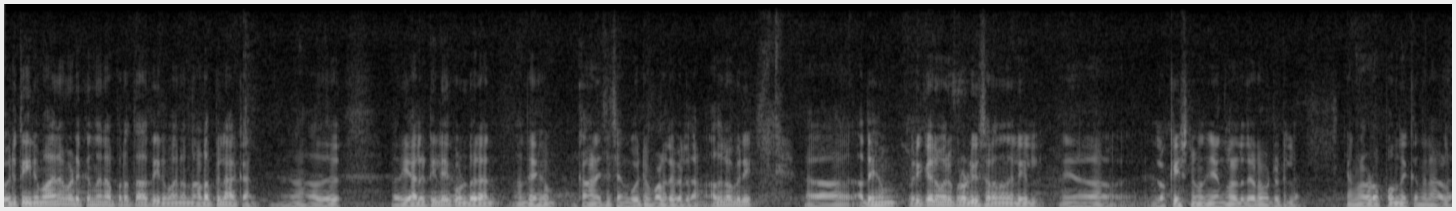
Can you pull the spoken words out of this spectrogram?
ഒരു തീരുമാനം എടുക്കുന്നതിനപ്പുറത്ത് ആ തീരുമാനം നടപ്പിലാക്കാൻ അത് റിയാലിറ്റിയിലേക്ക് കൊണ്ടുവരാൻ അദ്ദേഹം കാണിച്ച ചങ്കൂറ്റം വളരെ വലുതാണ്. അതിലുപരി അദ്ദേഹം ഒരിക്കലും ഒരു പ്രൊഡ്യൂസർ എന്ന നിലയിൽ ലൊക്കേഷനിൽ വന്ന് ഞങ്ങളുടെ അടുത്ത് ഇടപെട്ടിട്ടില്ല. ഞങ്ങളോടൊപ്പം നിൽക്കുന്ന ഒരാൾ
